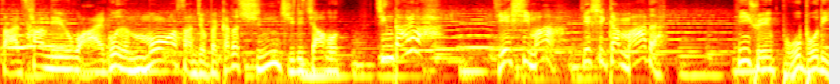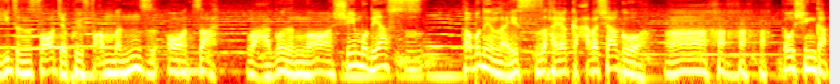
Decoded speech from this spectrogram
在场的外国人马上就被这个心急的家伙：“惊呆了！杰西嘛，杰西干嘛的？”听说薄薄的一层纱就可以防蚊子，哦子啊！外国人啊，羡慕的要死，搞不定蕾丝还要嘎到效果啊！哈哈哈，够性感！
